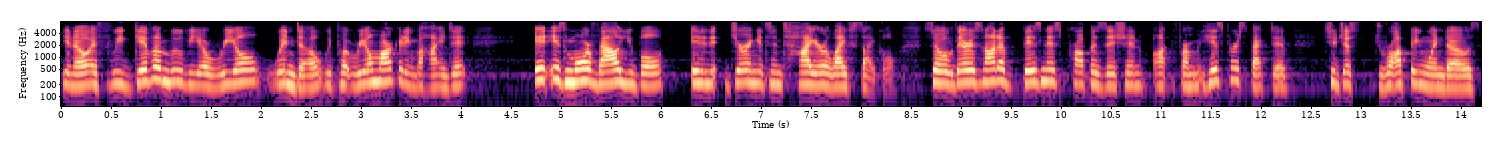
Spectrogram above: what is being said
You know, if we give a movie a real window, we put real marketing behind it, it is more valuable in, during its entire life cycle. So there is not a business proposition from his perspective to just dropping windows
